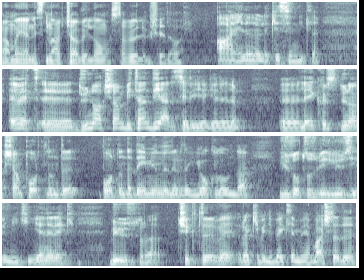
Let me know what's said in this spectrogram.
Ama Yanis'in ne yapacağı belli olmaz tabii öyle bir şey de var. Aynen öyle kesinlikle. Evet e, dün akşam biten diğer seriye gelelim. E, Lakers dün akşam Portland'ı Portland'da Damian Lillard'ın yokluğunda 131-122 yenerek bir üst tura çıktı ve rakibini beklemeye başladı.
